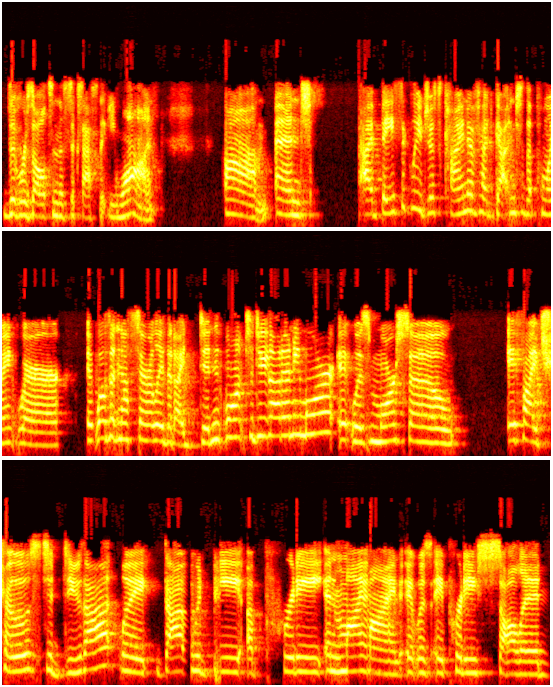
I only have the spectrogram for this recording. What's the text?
the results and the success that you want. Um, and I basically just kind of had gotten to the point where it wasn't necessarily that I didn't want to do that anymore. It was more so if I chose to do that, like that would be a pretty, in my mind, it was a pretty solid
